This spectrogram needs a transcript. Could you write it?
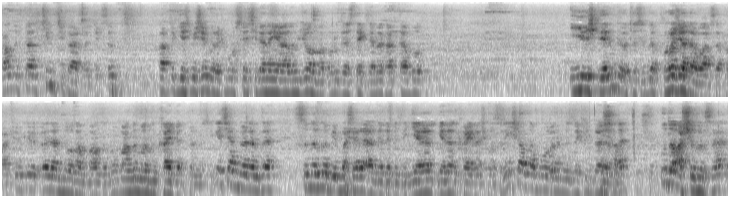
Sandıktan kim çıkarsa çıksın artık geçmişi bırakıp o seçilene yardımcı olmak, onu desteklemek hatta bu iyi ilişkilerin de ötesinde proje de varsa var. Çünkü önemli olan bandırma, bandırmanın kaybetmemesi. Geçen dönemde sınırlı bir başarı elde edebildik yerel genel kaynaşmasını. İnşallah bu önümüzdeki dönemde bu da aşılırsa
